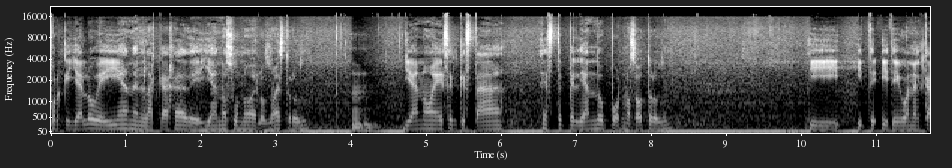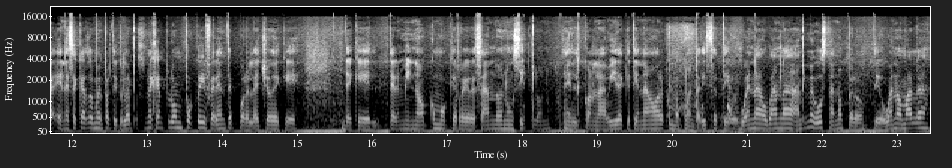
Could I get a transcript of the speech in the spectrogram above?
porque ya lo veían en la caja de ya no es uno de los nuestros. Ya no es el que está este, peleando por nosotros. Y, y, te, digo, en, el, en ese caso muy particular, pues un ejemplo un poco diferente por el hecho de que, de que terminó como que regresando en un ciclo, ¿no? El, con la vida que tiene ahora como comentarista, te digo, buena o mala, a mí me gusta, ¿no? Pero te digo, buena o mala,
